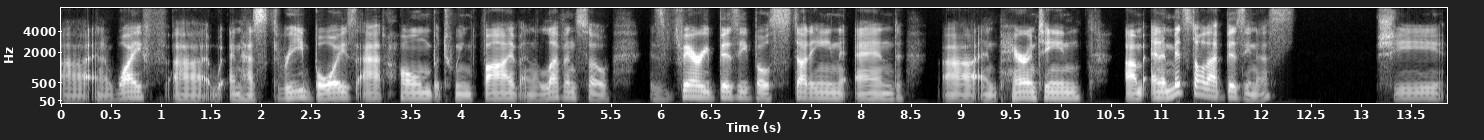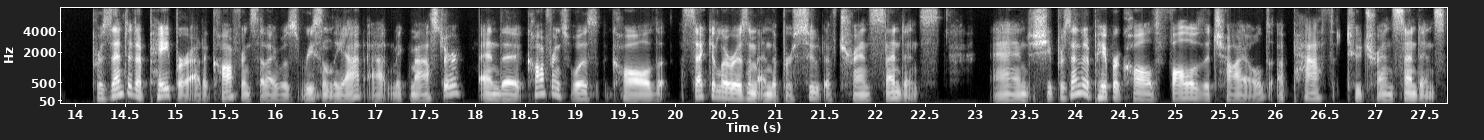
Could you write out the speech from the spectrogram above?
uh, and a wife uh, and has three boys at home between five and 11. So is very busy both studying and uh, and parenting. Um, and amidst all that busyness, she presented a paper at a conference that I was recently at at McMaster. And the conference was called Secularism and the Pursuit of Transcendence and she presented a paper called Follow the Child A Path to Transcendence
